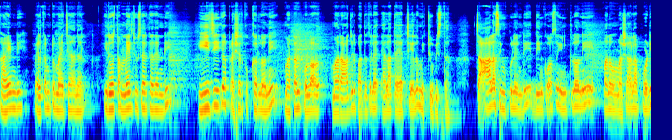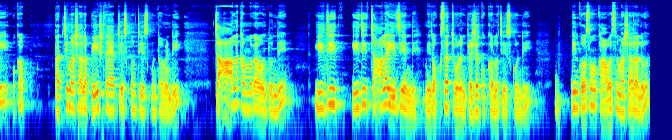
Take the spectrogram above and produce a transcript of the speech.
హాయ్ అండి. Welcome to my channel. ఈరోజు తమ్నేల్ చూశారు కదండి? ఈజీగా ప్రెషర్ కుక్కర్లోని మటన్ పులావ్ మా రాజుల పద్ధతిలో ఎలా తయారు చేయాలో మీకు చూపిస్తాను. చాలా సింపుల్ అండి. దీనికోసం ఇంట్లోని మనం మసాలా పొడి ఒక పచ్చి మసాలా పేస్ట్ తయారు చేసుకొని చేసుకుంటామండి. చాలా కమ్మగా ఉంటుంది. ఈజీ ఈజీ చాలా ఈజీ అండి. మీరు ఒకసారి చూడండి ప్రెషర్ కుక్కర్లో చేసుకోండి. దీనికోసం కావాల్సిన మసాలాలు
